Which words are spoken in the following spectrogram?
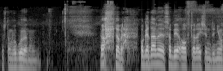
Zresztą w ogóle no. Ach, dobra, pogadamy sobie o wczorajszym dniu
